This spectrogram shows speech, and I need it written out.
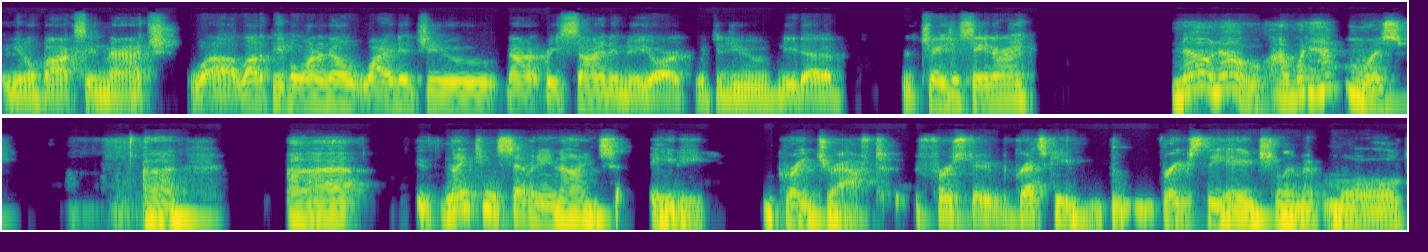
you know, boxing match. a lot of people want to know why did you not resign in New York? Did you need a change of scenery? No, no. Uh, what happened was, uh, uh, 1979 80, great draft. First, Gretzky breaks the age limit mold.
